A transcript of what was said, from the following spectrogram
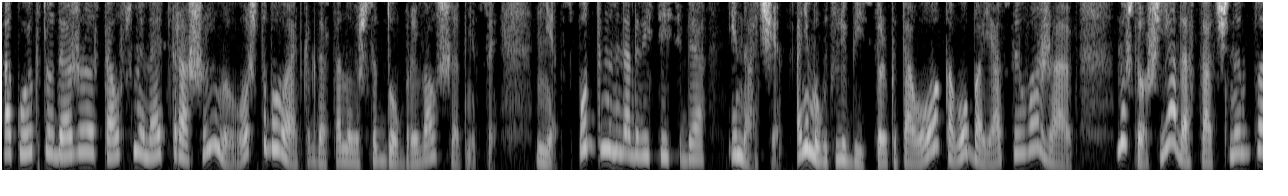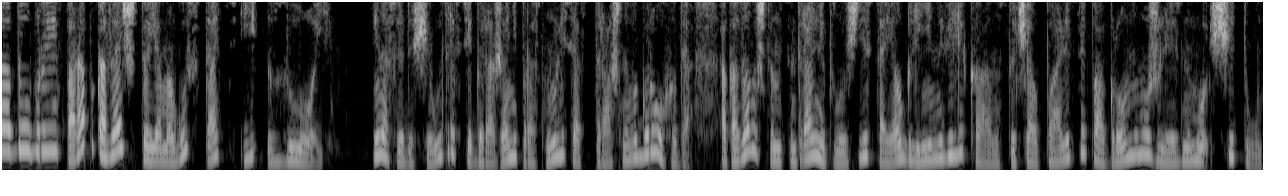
а кое-кто даже стал вспоминать Страшилу. Вот что бывает, когда становишься доброй волшебницей. Нет, с подданными надо вести себя иначе. Они могут любить только того, кого боятся и уважают. Ну что ж, я достаточно была доброй, пора показать, что я могу стать и злой и на следующее утро все горожане проснулись от страшного грохота. Оказалось, что на центральной площади стоял глиняный великан, стучал палицей по огромному железному щиту.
